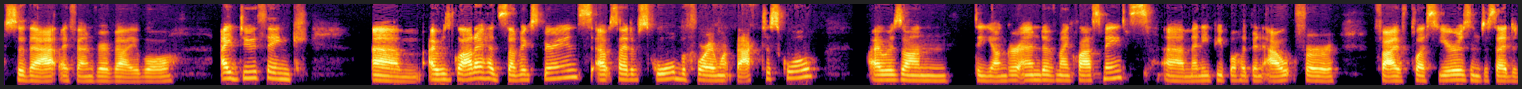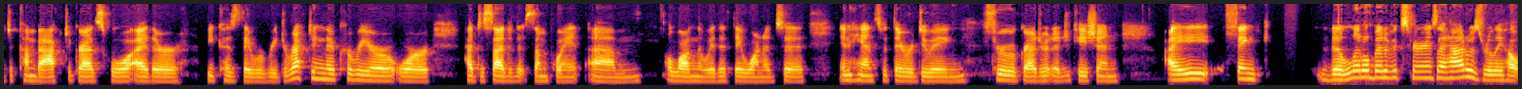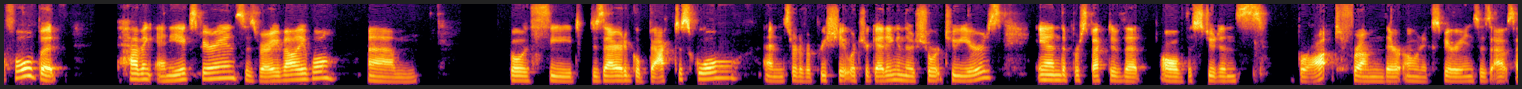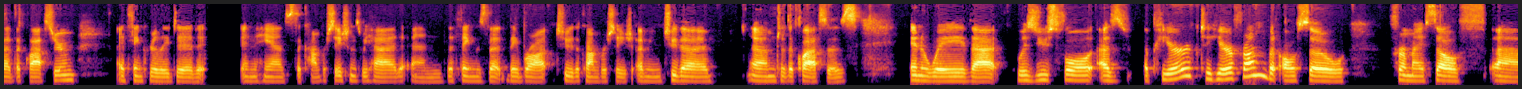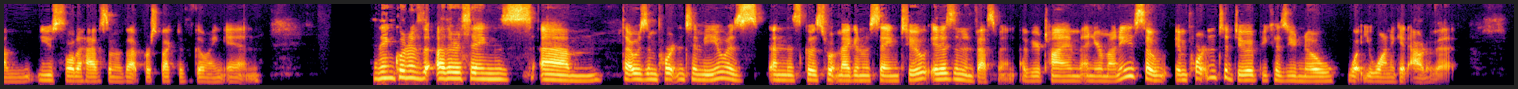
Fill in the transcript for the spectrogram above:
so that I found very valuable. I do think um, I was glad I had some experience outside of school before I went back to school. I was on the younger end of my classmates. Uh, many people had been out for five plus years and decided to come back to grad school either because they were redirecting their career or had decided at some point um, along the way that they wanted to enhance what they were doing through a graduate education. I think the little bit of experience I had was really helpful, but having any experience is very valuable. Um, both the desire to go back to school and sort of appreciate what you're getting in those short two years and the perspective that all the students brought from their own experiences outside the classroom, I think really did enhance the conversations we had and the things that they brought to the conversation i mean to the um, to the classes in a way that was useful as a peer to hear from but also for myself um, useful to have some of that perspective going in i think one of the other things um, that was important to me was and this goes to what megan was saying too it is an investment of your time and your money so important to do it because you know what you want to get out of it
